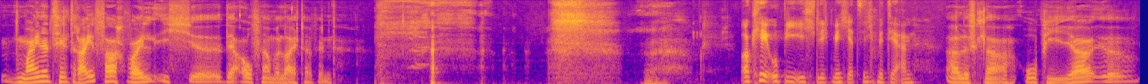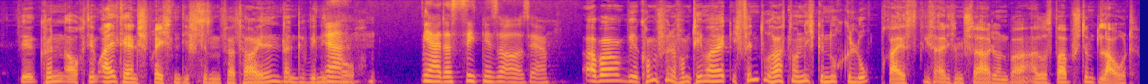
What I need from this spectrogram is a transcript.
Meine zählt dreifach, weil ich äh, der Aufnahmeleiter bin. okay, Opi, ich leg mich jetzt nicht mit dir an. Alles klar, Opi, ja, äh, wir können auch dem Alter entsprechend die Stimmen verteilen, dann gewinne ich ja. auch. Ja, das sieht mir so aus, ja. Aber wir kommen schon wieder vom Thema weg. Ich finde, du hast noch nicht genug gelobpreist, wie es eigentlich im Stadion war. Also es war bestimmt laut.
